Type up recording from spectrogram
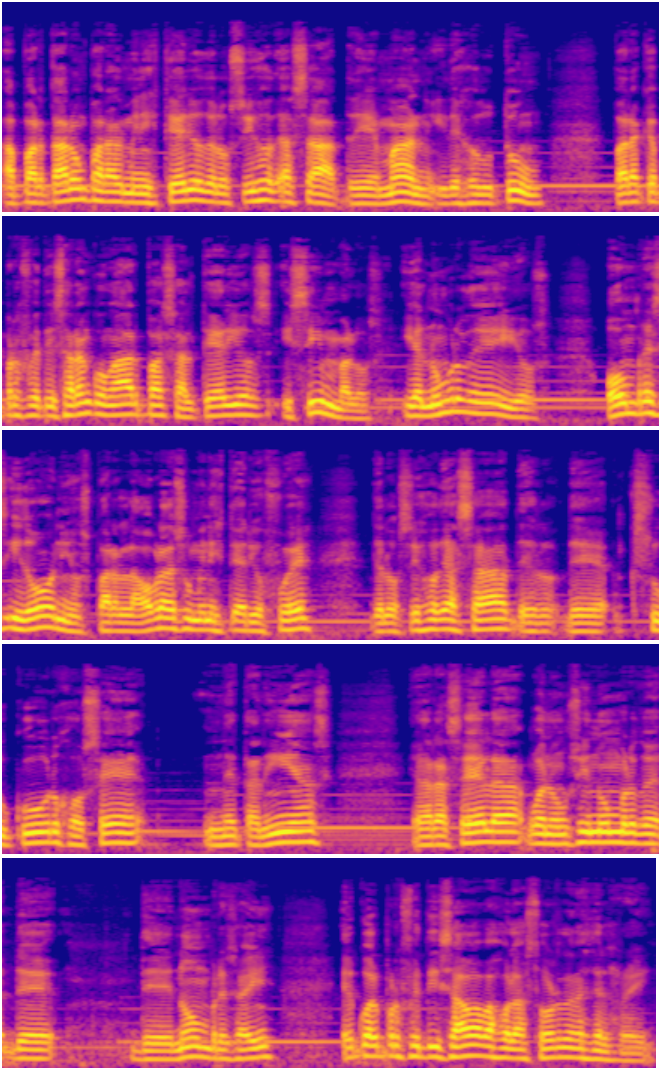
apartaron para el ministerio de los hijos de Asad, de Emán y de Jedutún, para que profetizaran con arpas, salterios y címbalos. Y el número de ellos, hombres idóneos para la obra de su ministerio, fue de los hijos de Asad, de, de José, Netanías, Aracela, bueno, un sinnúmero de, de, nombres ahí, el cual profetizaba bajo las órdenes del rey.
